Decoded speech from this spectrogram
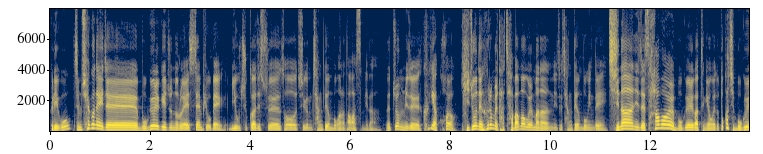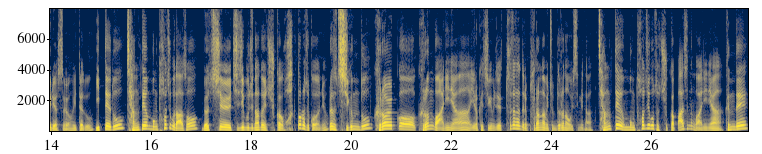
그리고 지금 최근에 이제 목요일 기준으로 S&P 500 미국 주가 지수에서 지금 장대 음봉 하나 나왔습니다. 근데 좀 이제 크기가 커요. 기존의 흐름을 다 잡아먹을 만한 이제 장대 음봉인데 지난 이제 4월 목요일 같은 경우에도 똑같이 목요일이었어요. 이때도 이때도 장대 음봉 터지고 나서 며칠 지지부진하더니 주가가 확 떨어졌거든요. 그래서 지금도 그럴 거 그런 거 아니냐 이렇게 지금 이제 투자자들의 불안감이 좀 늘어나고 있습니다. 장대 음봉 터지고서 주가 빠지는 거 아니냐. 근데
